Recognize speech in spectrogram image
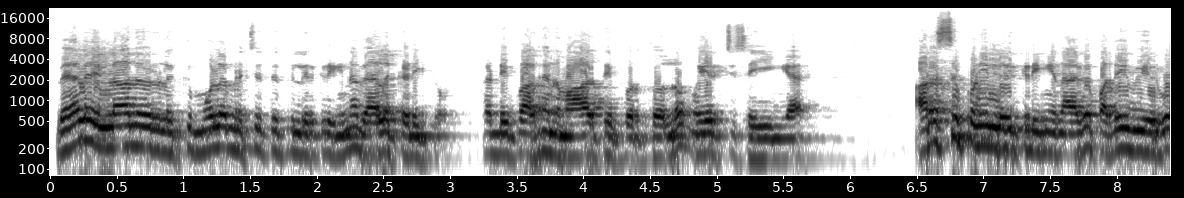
வேலை இல்லாதவர்களுக்கு மூல நட்சத்திரத்தில் இருக்கிறீங்கன்னா வேலை கிடைக்கும். கண்டிப்பாக இந்த மாதத்தை பொறுத்தவரை முயற்சி செய்யுங்க. அரசு பணியில் இருக்கிறீங்கனாக பதவி உயர்வோ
